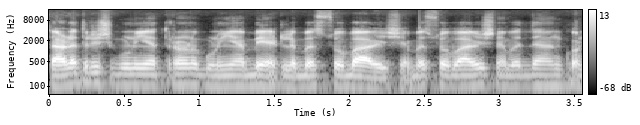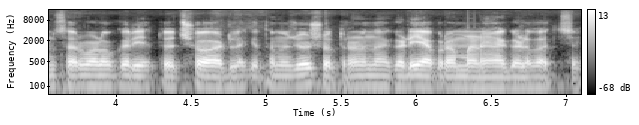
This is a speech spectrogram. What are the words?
સાડત્રીસ ગુણ્યા ત્રણ ગુણ્યા બે એટલે બસો બાવીસ બસો બાવીસને બધા અંકોનો સરવાળો કરીએ તો છ, એટલે કે તમે જોશો ત્રણના ઘડિયા પ્રમાણે આગળ વધશે.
